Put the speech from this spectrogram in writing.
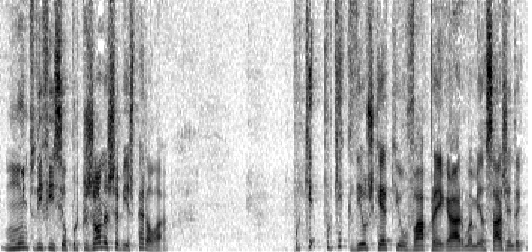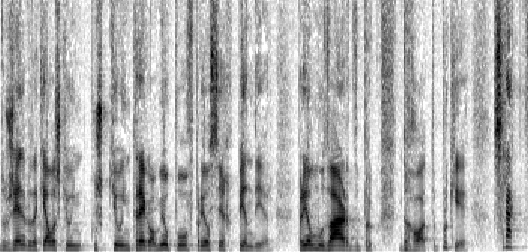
muito difícil, porque Jonas sabia: espera lá, porquê, porquê é que Deus quer que eu vá pregar uma mensagem do género daquelas que eu, que eu entrego ao meu povo para ele se arrepender, para ele mudar de, de rota? Porquê? Será que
